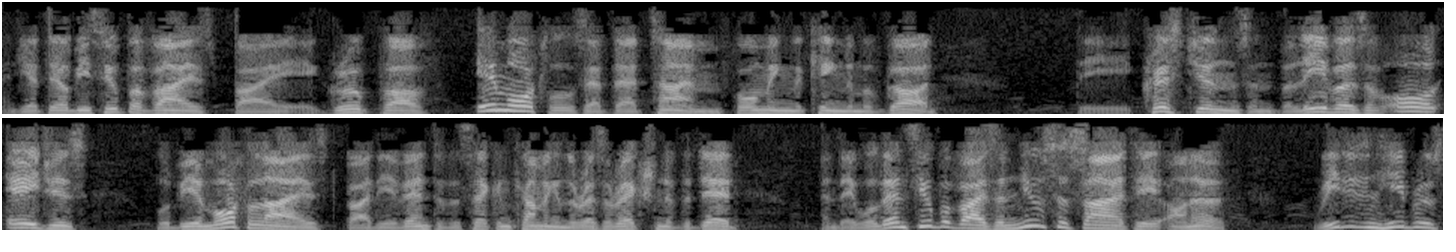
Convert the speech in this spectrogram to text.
and yet they'll be supervised by a group of immortals at that time, forming the kingdom of God. The Christians and believers of all ages will be immortalized by the event of the second coming and the resurrection of the dead, and they will then supervise a new society on earth. Read it in Hebrews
